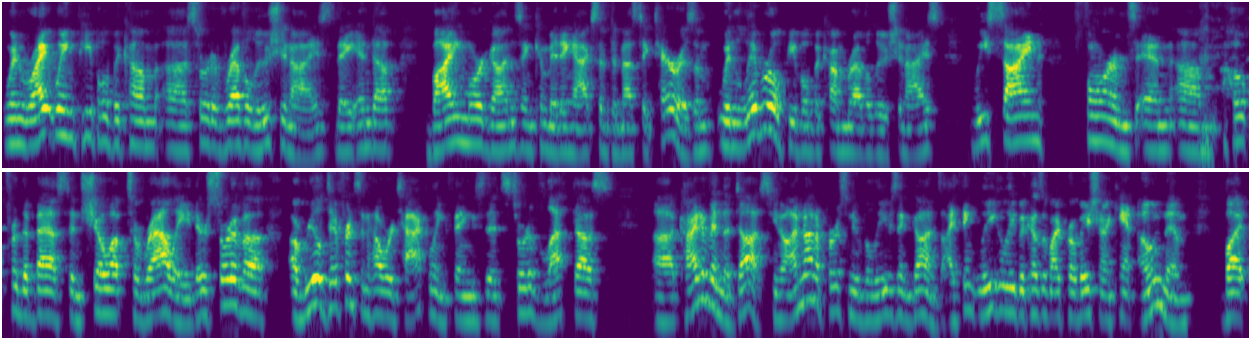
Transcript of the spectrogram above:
when right wing people become uh, sort of revolutionized, they end up buying more guns and committing acts of domestic terrorism. When liberal people become revolutionized, we sign forms and um, hope for the best and show up to rally. There's sort of a, a real difference in how we're tackling things that's sort of left us uh, kind of in the dust. You know, I'm not a person who believes in guns. I think legally, because of my probation, I can't own them, but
